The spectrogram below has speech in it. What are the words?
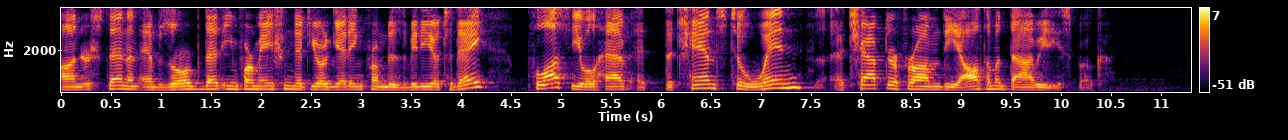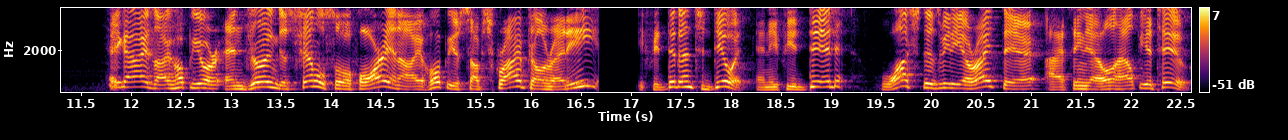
understand and absorb that information that you're getting from this video today. Plus, you will have a, the chance to win a chapter from the Ultimate Diabetes book. Hey guys, I hope you're enjoying this channel so far and I hope you subscribed already. If you didn't, do it. And if you did, watch this video right there. I think that will help you too.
